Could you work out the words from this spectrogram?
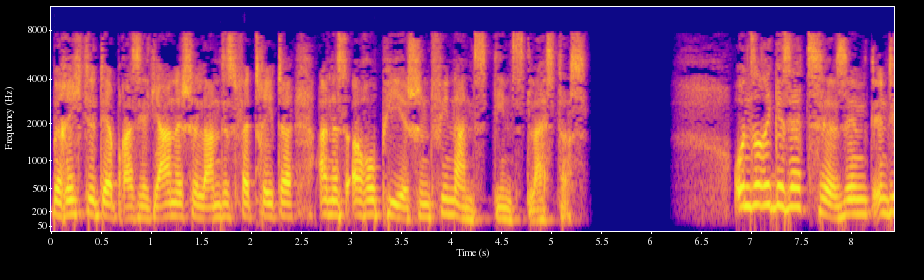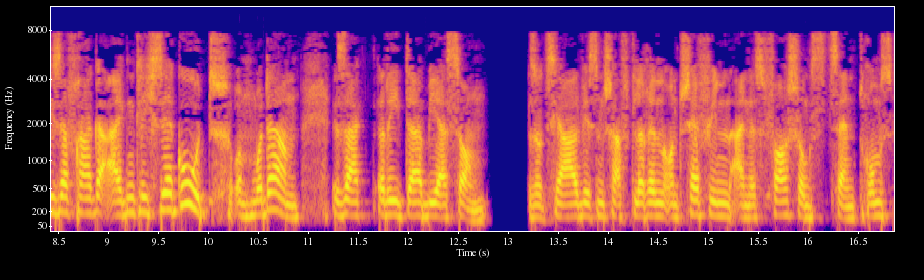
berichtet der brasilianische Landesvertreter eines europäischen Finanzdienstleisters. Unsere Gesetze sind in dieser Frage eigentlich sehr gut und modern, sagt Rita Biasson, Sozialwissenschaftlerin und Chefin eines Forschungszentrums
